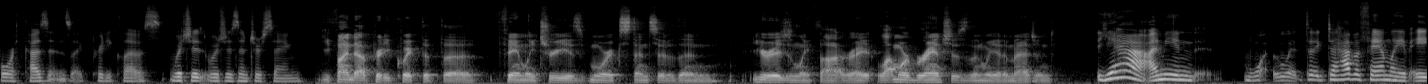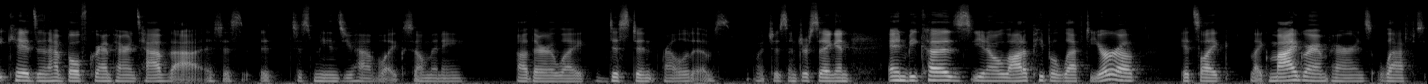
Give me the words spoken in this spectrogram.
fourth cousins, like pretty close, which is which is interesting. You find out pretty quick that the family tree is more extensive than you originally thought, right? A lot more branches than we had imagined. Yeah, I mean, what, what, like to have a family of eight kids and have both grandparents have that, it's just it just means you have like so many other like distant relatives, which is interesting. And and because you know a lot of people left Europe, it's like like my grandparents left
